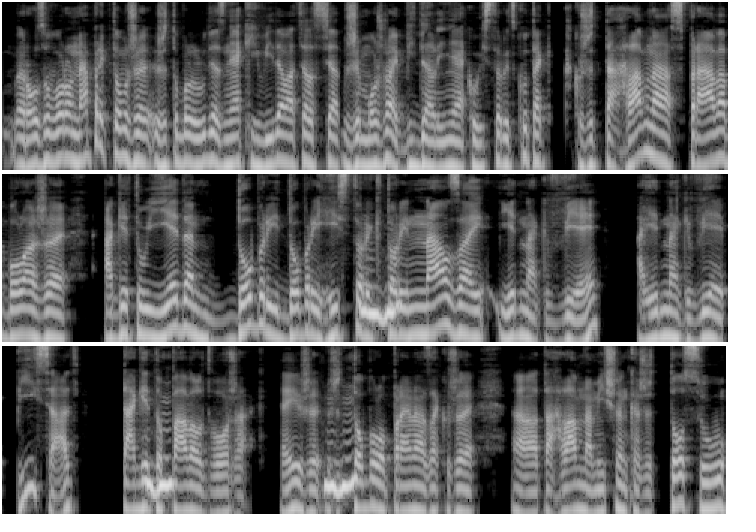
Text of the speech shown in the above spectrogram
rozhovorov, napriek tomu, že, že to boli ľudia z nejakých vydavateľstiev, že možno aj vydali nejakú historickú, tak akože tá hlavná správa bola, že ak je tu jeden dobrý, dobrý historik, Mhm. mm-hmm. ktorý naozaj jednak vie a jednak vie písať, tak je to Mhm. Pavel Dvořák. Hej, že, že Mhm. to bolo pre nás akože uh, tá hlavná myšlenka, že to sú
